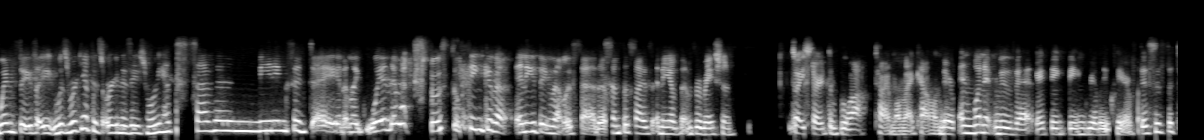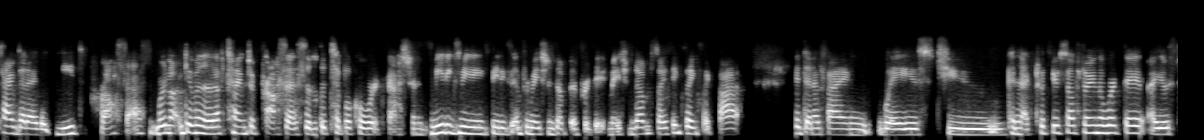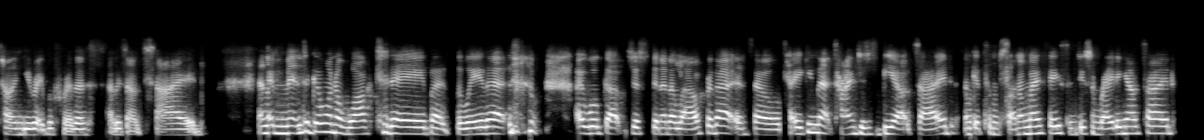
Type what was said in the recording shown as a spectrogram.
Wednesdays, I was working at this organization where we had seven meetings a day. And I'm like, when am I supposed to think about anything that was said or synthesize any of the information? So I started to block time on my calendar and wouldn't move it. I think being really clear, this is the time that I need to process. We're not given enough time to process in the typical work fashion. Meetings, meetings, meetings, information dump, information dump. So I think things like that identifying ways to connect with yourself during the workday. I was telling you right before this, I was outside and I meant to go on a walk today, but the way that I woke up just didn't allow for that. And so taking that time to just be outside and get some sun on my face and do some writing outside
